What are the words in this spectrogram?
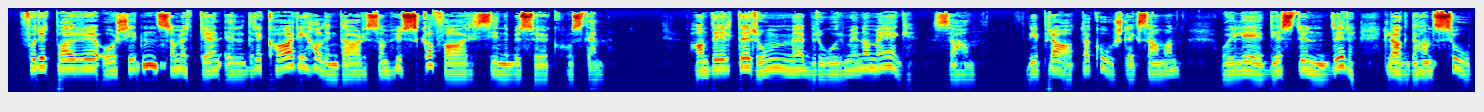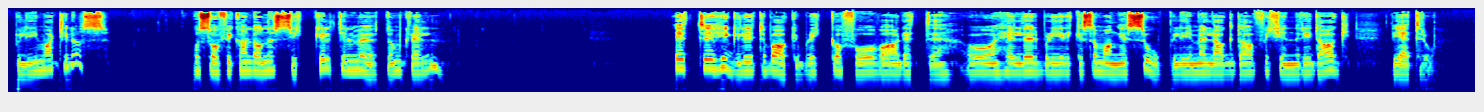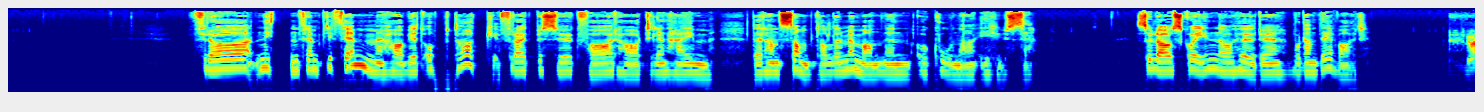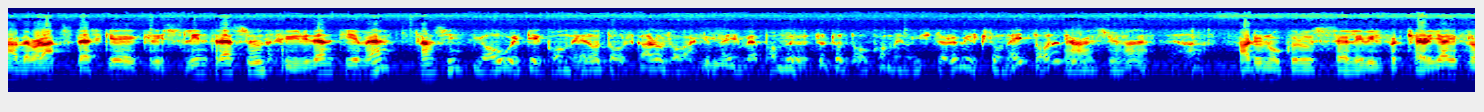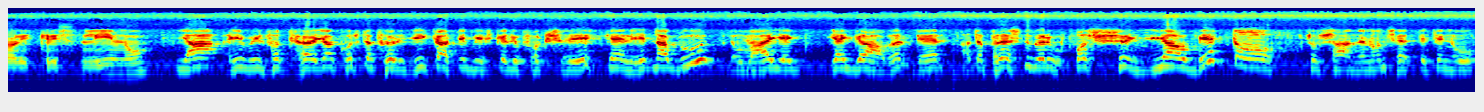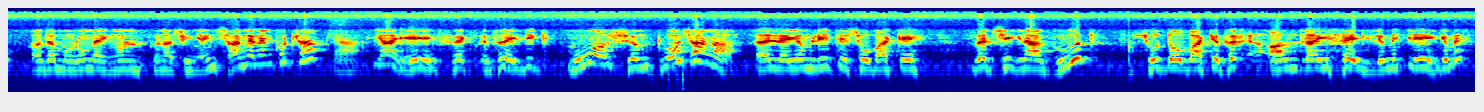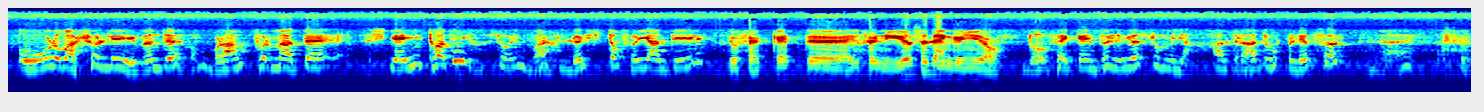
For et par år siden så møtte jeg en eldre kar i Hallingdal som huska far sine besøk hos dem. Han delte rom med bror min og meg, sa han. Vi prata koselig sammen, og i ledige stunder lagde han sopelimer til oss. Og så fikk han låne sykkel til møtet om kvelden. Et hyggelig tilbakeblikk å få var dette, og heller blir ikke så mange sopelimer lagd av forkynnere i dag, vil jeg tro. Fra 1955 har vi et opptak fra et besøk far har til en heim, der han samtaler med mannen og kona i huset så la oss gå inn og høre hvordan det var. Du hadde vel hatt sterke kristelig interesse før i den time, kanskje? Jo, etter jeg kom her og Oskar, og så ble jeg mer med på møtet, og da kom jeg i større virksomhet. Da. Ja, jeg skjønner det. Ja. Har du noe du særlig vil fortelle fra ditt kristenliv nå? Ja, jeg vil fortelle hvordan det foregikk at jeg virkelig fikk se kjærligheten av Gud. Da var jeg jeg graver. Der hadde presten vært oppe og sunget og bedt. og så sa han noen satte til nå at det moro med en gang kunne synge en sang eller en kort sang. Ja. ja, jeg fikk Fredrik Mo ha sunget vår sanger. Eller om litt så ble det velsignet av Gud. Så da ble det forandra i hele mitt legeme. Ålet var så levende og blankt for meg at skein av det. Så jeg ble løst og fri aldeles. Du fikk et, uh, en fornyelse den gangen, da? Da fikk jeg en fornyelse som jeg aldri hadde opplevd før. Nei.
